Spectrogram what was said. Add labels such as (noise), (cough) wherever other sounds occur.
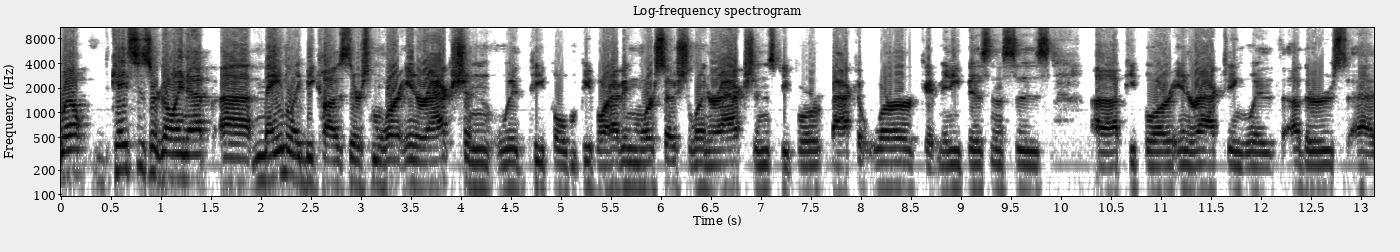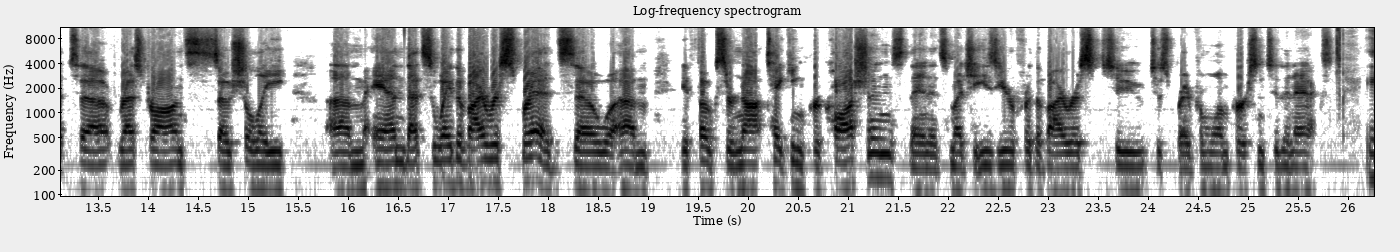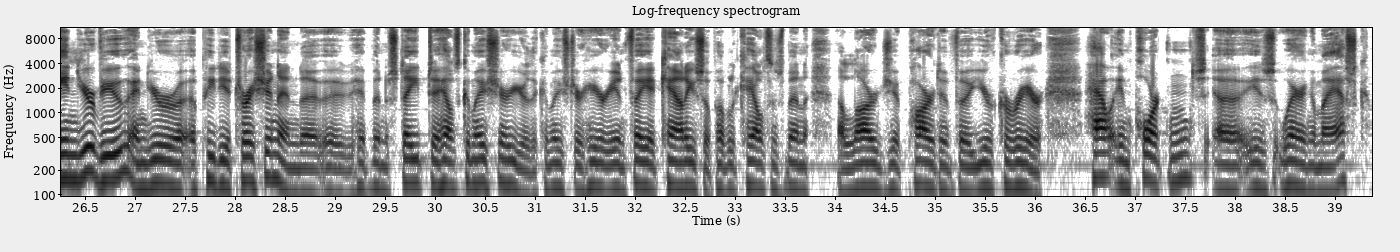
Well, cases are going up uh, mainly because there's more interaction with people. People are having more social interactions. People are back at work, at many businesses. Uh, people are interacting with others at uh, restaurants socially. Um, and that's the way the virus spreads. So, um, if folks are not taking precautions, then it's much easier for the virus to, to spread from one person to the next. In your view, and you're a pediatrician and uh, uh, have been a state health commissioner, you're the commissioner here in Fayette County, so public health has been a large part of uh, your career. How important uh, is wearing a mask?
